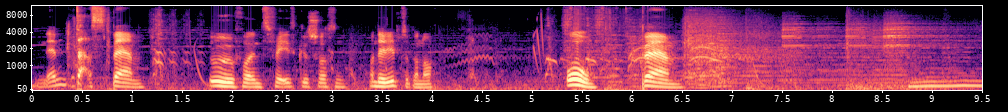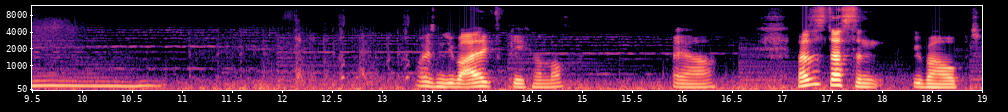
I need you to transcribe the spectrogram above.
Nimm das, Spam. Oh, voll ins Face geschossen. Und er lebt sogar noch. Oh, Bam. Oh, hier sind überall Gegner noch. Ja. Was ist das denn überhaupt?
